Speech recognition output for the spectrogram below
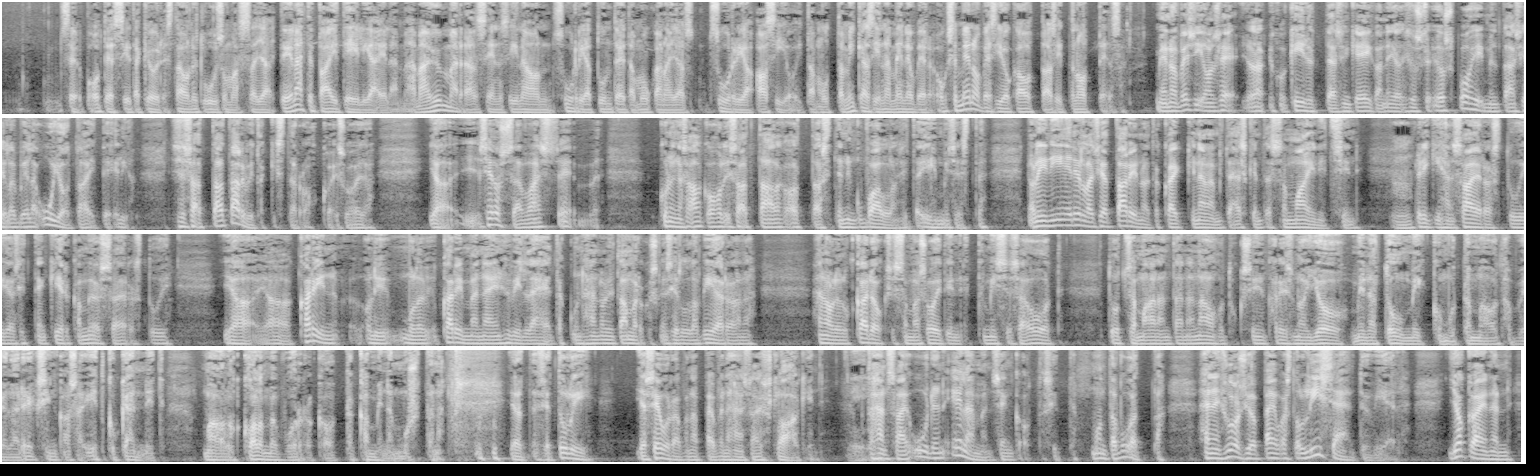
se ote siitä köydestä on nyt luisumassa ja te elätte taiteilijaelämää. Mä ymmärrän sen, siinä on suuria tunteita mukana ja suuria asioita, mutta mikä siinä menovesi, onko se menovesi, joka ottaa sitten otteensa? Menovesi on se, joka kiihdyttää sen keikan ja jos, jos pohjimmiltaan siellä on vielä ujo taiteilija, niin se saattaa tarvitakin sitä rohkaisua ja, ja se jossain vaiheessa se kuningas alkoholi saattaa alkaa ottaa sitten niin kuin vallan sitä ihmisestä. Ne oli niin erilaisia tarinoita kaikki nämä, mitä äsken tässä mainitsin. Mm. Rikihän sairastui ja sitten Kirka myös sairastui. Ja, ja Karin oli, mulle, Karin mä näin hyvin läheltä, kun hän oli Tamarkosken sillalla vieraana. Hän oli ollut kadoksissa, mä soitin, että missä sä oot. Tutsa maanantaina nauhoituksiin. Kari sanoi, joo, minä tuun Mikko, mutta mä otan vielä Reksin kanssa itkukännit. Mä oon ollut kolme vuorokautta kaminen mustana. ja se tuli, ja seuraavana päivänä hän sai slaagin. Niin. Mutta hän sai uuden elämän sen kautta sitten, monta vuotta. Hänen suosio päinvastoin lisääntyi vielä. Jokainen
